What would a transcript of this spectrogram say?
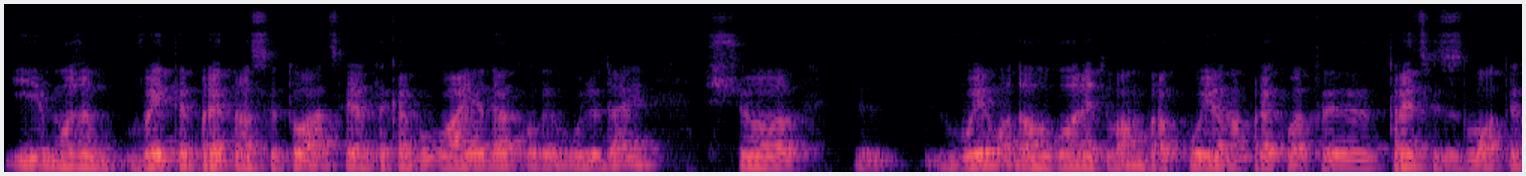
І може вийти прикра ситуація, таке буває деколи у людей, що е, воєвода говорить, вам бракує, наприклад, е, 30 злотих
